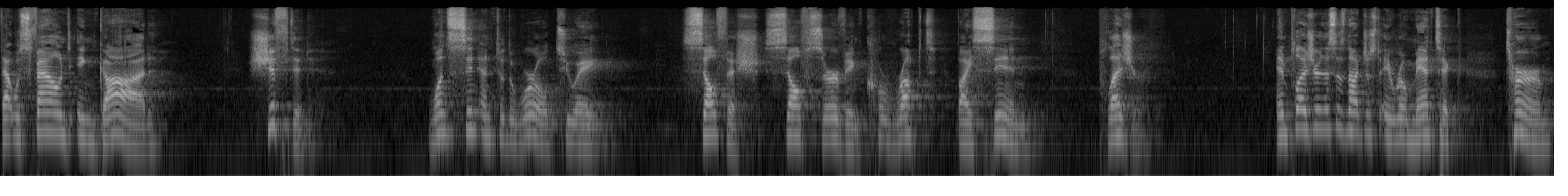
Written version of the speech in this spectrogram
that was found in God shifted once sin entered the world to a selfish, self serving, corrupt by sin pleasure. And pleasure, this is not just a romantic term,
